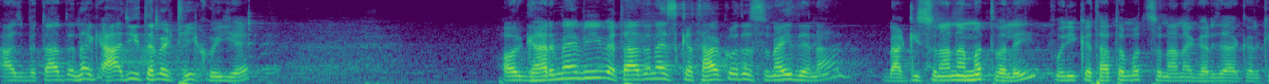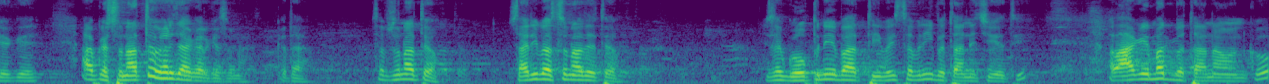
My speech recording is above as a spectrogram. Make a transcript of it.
आज बता देना कि आज ही तबीयत ठीक हुई है। और घर में भी बता देना इस कथा को तो सुनाई देना, बाकी सुनाना मत वाले ही, पूरी कथा तो मत सुनाना घर जा करके के आप क्या सुनाते हो घर जा करके सुना कथा? सब सुनाते हो? सारी बात सुना देते हो? ये सब गोपनीय बात थी भाई, सब नहीं बतानी चाहिए थी। अब आगे मत बताना उनको।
